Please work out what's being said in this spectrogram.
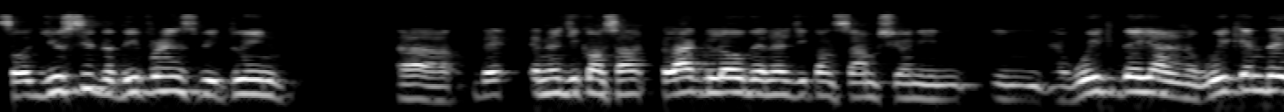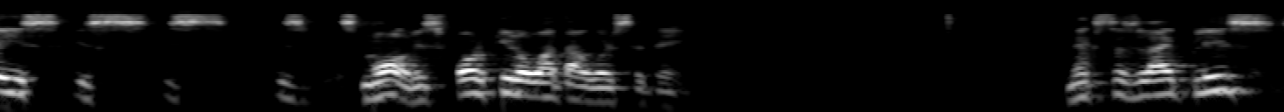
So you see the difference between uh, the energy consumption, plug load energy consumption in, in a weekday and a weekend day is, is, is, is small, it's four kilowatt hours a day. Next slide, please.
